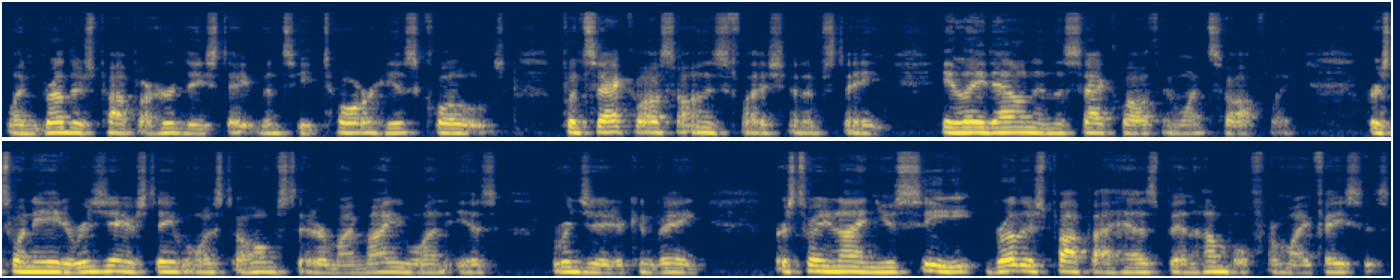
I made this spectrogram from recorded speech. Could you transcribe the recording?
when brother's papa heard these statements, he tore his clothes, put sackcloth on his flesh, and abstained. He lay down in the sackcloth and went softly. Verse 28 Originator statement was to Homesteader, My mighty one is originator conveying. Verse 29 You see, brother's papa has been humble from my faces.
